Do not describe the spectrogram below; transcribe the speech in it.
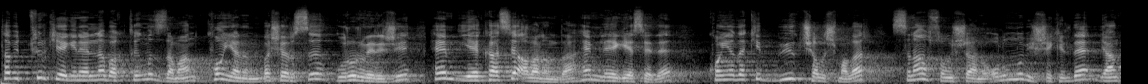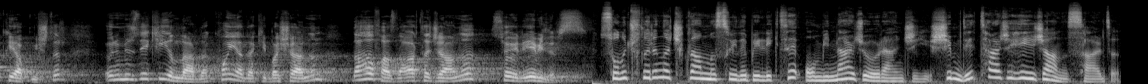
Tabii Türkiye geneline baktığımız zaman Konya'nın başarısı gurur verici. Hem YKS alanında hem LGS'de Konya'daki büyük çalışmalar sınav sonuçlarını olumlu bir şekilde yankı yapmıştır. Önümüzdeki yıllarda Konya'daki başarının daha fazla artacağını söyleyebiliriz. Sonuçların açıklanmasıyla birlikte on binlerce öğrenciyi şimdi tercih heyecanı sardı.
